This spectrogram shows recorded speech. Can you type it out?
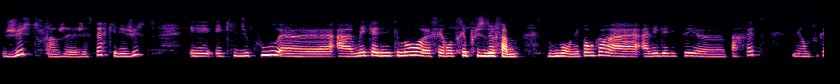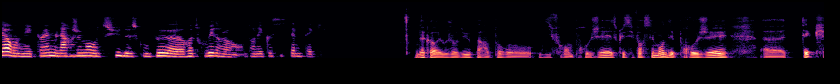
juste, enfin j'espère qu'il est juste, et, et, qui du coup euh, a mécaniquement fait rentrer plus de femmes. Donc bon, on n'est pas encore à, à l'égalité euh, parfaite, mais en tout cas, on est quand même largement au-dessus de ce qu'on peut retrouver dans, dans l'écosystème tech. D'accord et aujourd'hui par rapport aux différents projets, est-ce que c'est forcément des projets, tech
